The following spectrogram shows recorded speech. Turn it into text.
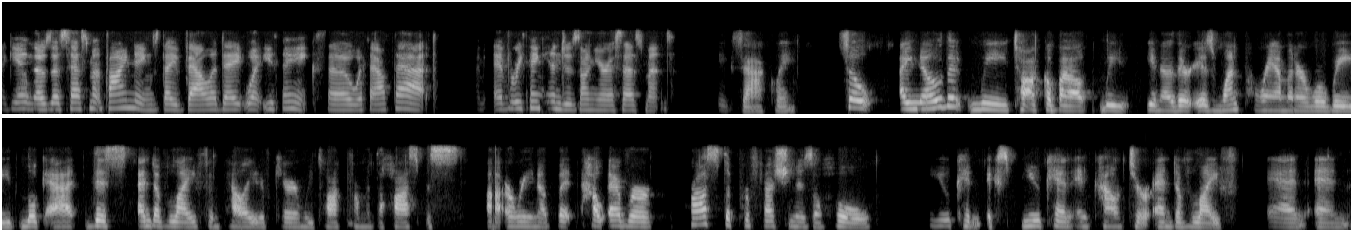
Again, those assessment findings they validate what you think. So without that, everything hinges on your assessment. Exactly. So I know that we talk about we, you know, there is one parameter where we look at this end of life and palliative care, and we talk from the hospice uh, arena. But however, across the profession as a whole, you can ex- you can encounter end of life and and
